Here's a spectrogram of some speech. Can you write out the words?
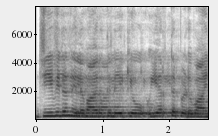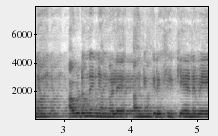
ജീവിത നിലവാരത്തിലേക്ക് ഉയർത്തപ്പെടുവാനും അവിടുന്ന് ഞങ്ങളെ അനുഗ്രഹിക്കണമേ.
